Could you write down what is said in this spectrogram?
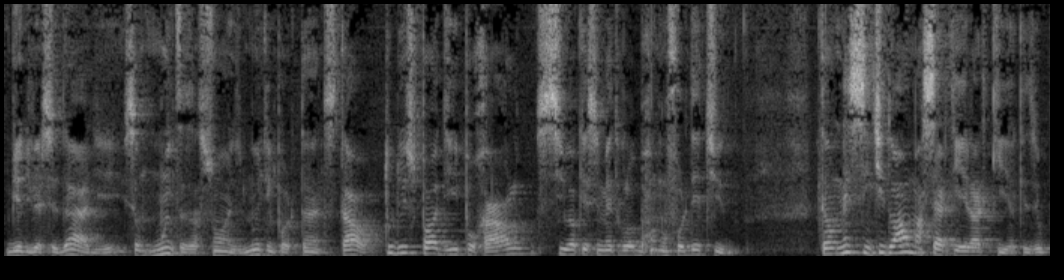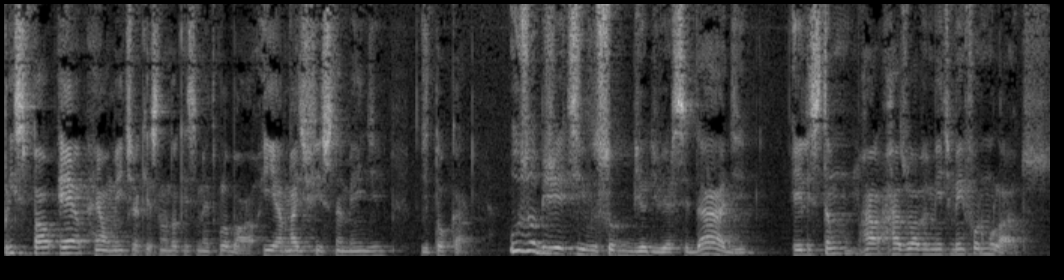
biodiversidade, são muitas ações muito importantes, tal, tudo isso pode ir por ralo se o aquecimento global não for detido. Então, nesse sentido, há uma certa hierarquia. Quer dizer, o principal é realmente a questão do aquecimento global e é mais difícil também de, de tocar. Os objetivos sobre biodiversidade eles estão razoavelmente bem formulados.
